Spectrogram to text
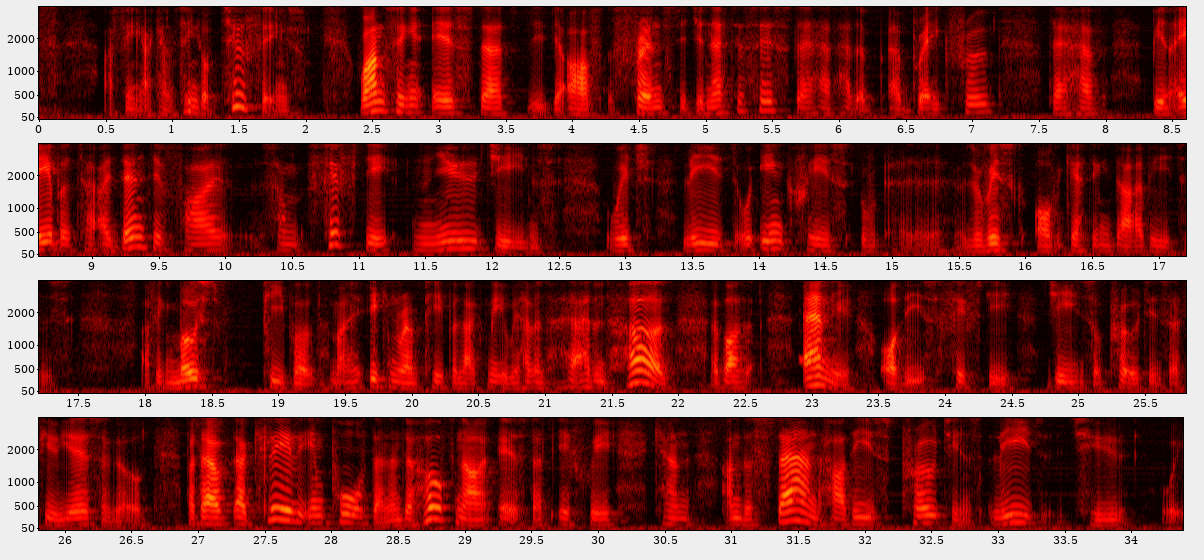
I think I can think of two things. One thing is that the, our friends, the geneticists, they have had a, a, breakthrough. They have been able to identify some 50 new genes which lead or increase uh, the risk of getting diabetes. I think most people, my ignorant people like me, we haven't hadn't heard about any of these 50 genes or proteins a few years ago. But they're, they're, clearly important, and the hope now is that if we can understand how these proteins lead to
